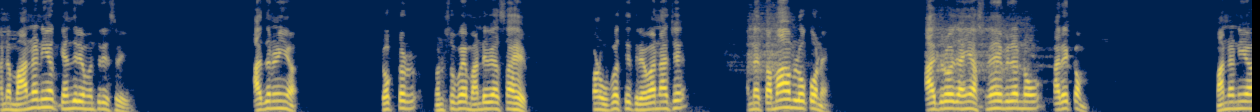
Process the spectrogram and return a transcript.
અને માનનીય કેન્દ્રીય મંત્રી શ્રી, આદરણીય ડૉક્ટર મનસુખભાઈ માંડવિયા સાહેબ પણ ઉપસ્થિત રહેવાના છે અને તમામ લોકોને આજરોજ અહીંયા સ્નેહ મિલનનો કાર્યક્રમ માનનીય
